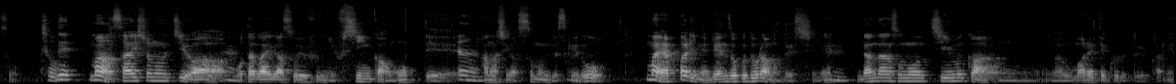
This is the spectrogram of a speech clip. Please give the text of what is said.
そう。そう。でまあ最初のうちはうん。お互いがそういうふうに不信感を持ってうん。話が進むんですけど、まあやっぱりね連続ドラマですしね、だんだんそのチーム感が生まれてくるというかね、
